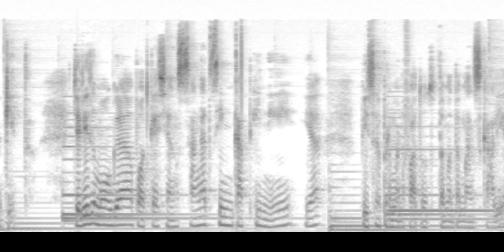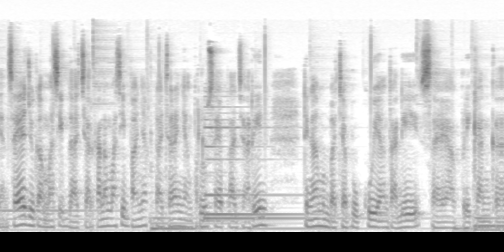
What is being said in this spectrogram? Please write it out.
Begitu jadi semoga podcast yang sangat singkat ini ya bisa bermanfaat untuk teman-teman sekalian. Saya juga masih belajar karena masih banyak pelajaran yang perlu saya pelajarin dengan membaca buku yang tadi saya berikan ke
